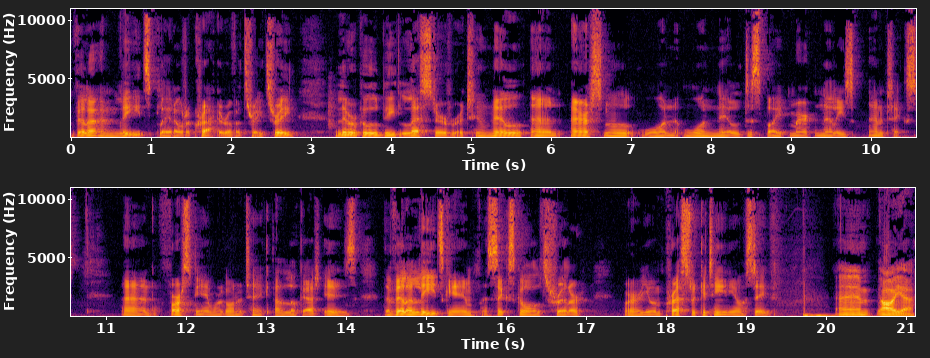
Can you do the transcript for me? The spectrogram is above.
Villa and Leeds played out a cracker of a 3 3. Liverpool beat Leicester for a 2 0. And Arsenal won 1 0 despite Martinelli's antics. And first game we're going to take a look at is the Villa Leeds game, a six goal thriller. Were you impressed with Coutinho, Steve? Um. Oh yeah,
